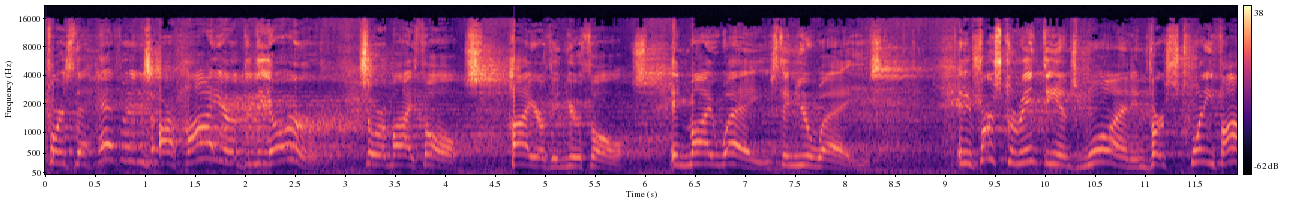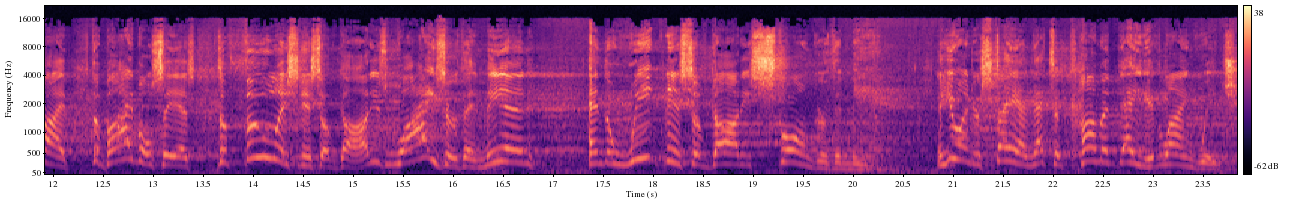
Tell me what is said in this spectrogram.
For as the heavens are higher than the earth, so are my thoughts higher than your thoughts, and my ways than your ways. And in 1 Corinthians 1, in verse 25, the Bible says, The foolishness of God is wiser than men and the weakness of God is stronger than men. Now you understand that's accommodative language.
